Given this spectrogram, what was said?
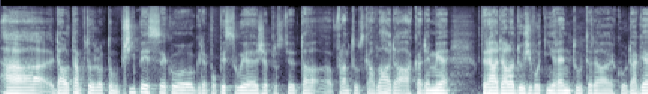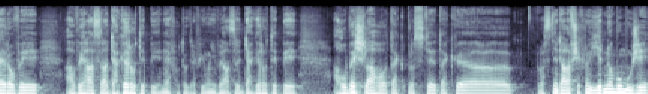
A dal tam k tomu, k tomu přípis, jako, kde popisuje, že prostě ta francouzská vláda a akademie, která dala do životní rentu teda jako Daguerrovi a vyhlásila dagerotypy, ne fotografii, oni vyhlásili dagerotypy a obešla ho, tak prostě tak eh, vlastně dala všechno jednomu muži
